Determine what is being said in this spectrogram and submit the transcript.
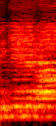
Indira.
